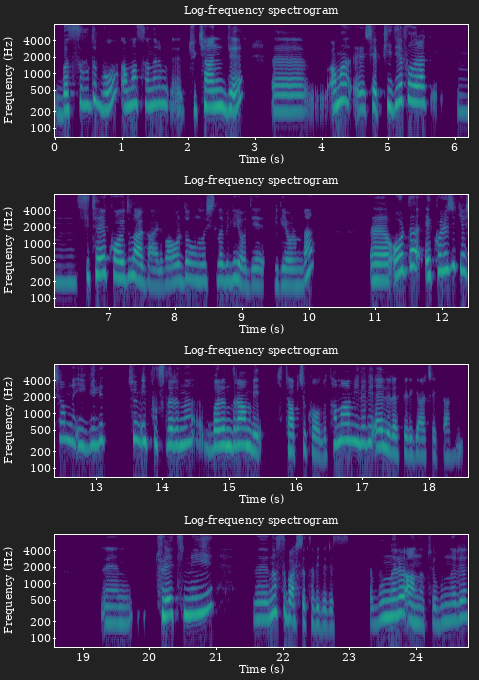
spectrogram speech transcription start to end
basıldı bu ama sanırım e, tükendi. E, ama şey PDF olarak siteye koydular galiba. Orada ulaşılabiliyor diye biliyorum ben. E, orada ekolojik yaşamla ilgili tüm ipuçlarını barındıran bir kitapçık oldu. Tamamıyla bir el rehberi gerçekten. E, türetmeyi e, nasıl başlatabiliriz? Bunları anlatıyor. Bunları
